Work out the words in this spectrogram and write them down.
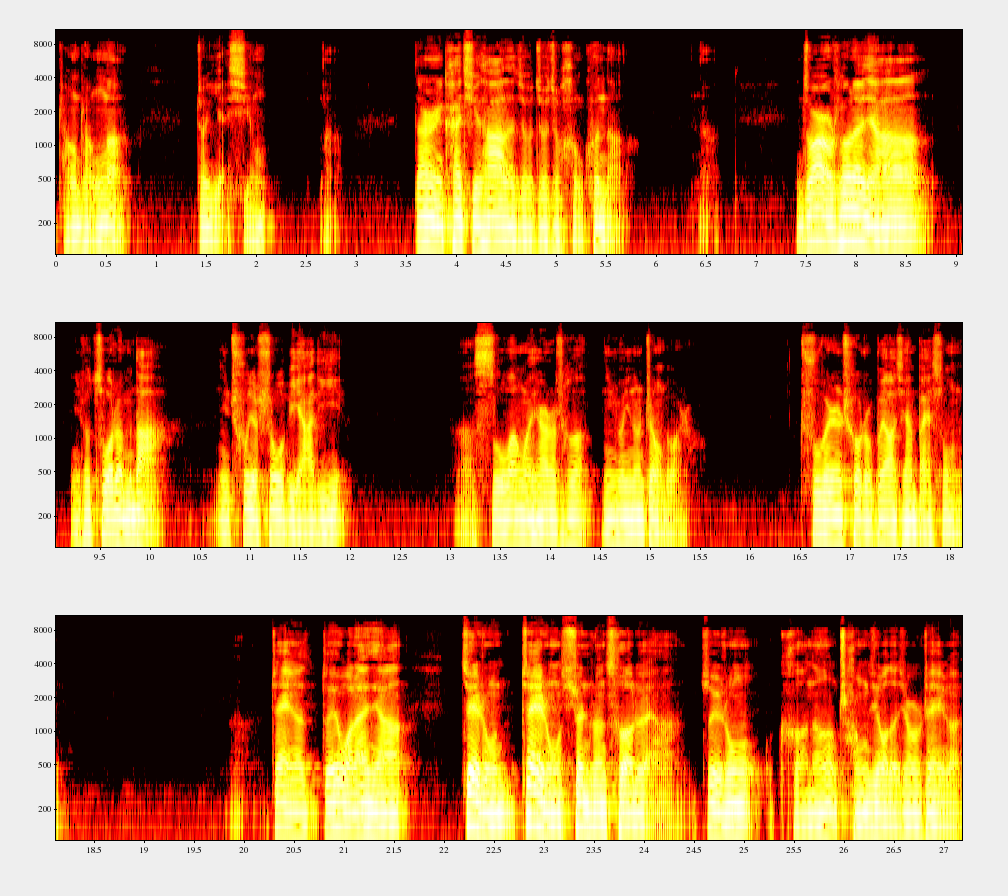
长城啊，这也行，啊，但是你开其他的就就就很困难了，啊，你做二手车来讲，你说做这么大，你出去收比亚迪。四五万块钱的车，你说你能挣多少？除非人车主不要钱，白送你。啊，这个对于我来讲，这种这种宣传策略啊，最终可能成就的就是这个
